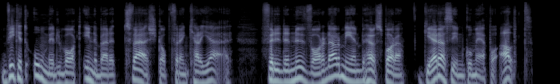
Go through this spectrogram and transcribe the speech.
vilket omedelbart innebär ett tvärstopp för en karriär. För i den nuvarande armén behövs bara Gerasim gå med på allt.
